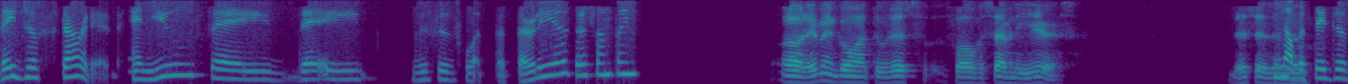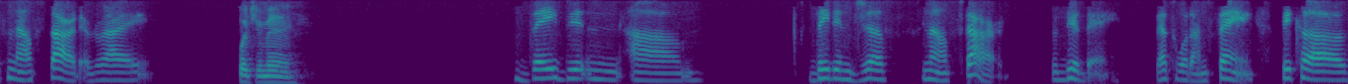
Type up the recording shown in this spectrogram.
they just started, and you say they this is what the thirtieth or something. Oh, they've been going through this for over seventy years. This isn't no, new. but they just now started, right? What you mean? They didn't. um They didn't just now start, did they? That's what I'm saying because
